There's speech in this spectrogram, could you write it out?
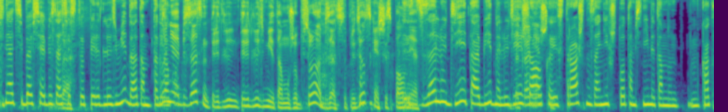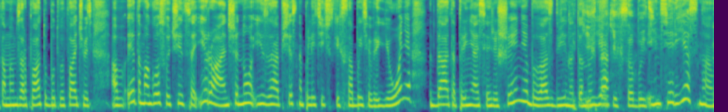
снять с себя все обязательства да. перед людьми, да, там тогда... Ну, не обязательно перед, перед людьми, там уже все равно обязательства придется, конечно, исполнять. За людей это обидно, людей да, жалко и страшно за них, что там с ними, там, как там им зарплату будут выплачивать. А это могло случиться и раньше, но из-за общественно-политических событий в регионе дата принятия решения была сдвинута. Каких но я... таких событий? Интересно,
